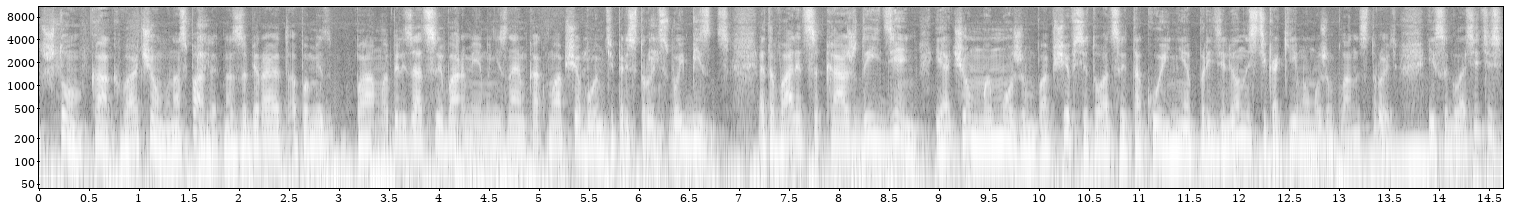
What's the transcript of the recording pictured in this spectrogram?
Что? Как? Вы о чем? У нас падает. Нас забирают по, по мобилизации в армии. Мы не знаем, как мы вообще будем теперь строить свой бизнес. Это валится каждый день. И о чем мы можем вообще в ситуации такой неопределенности, какие мы можем планы строить? И согласитесь,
